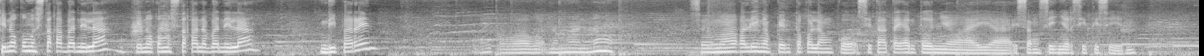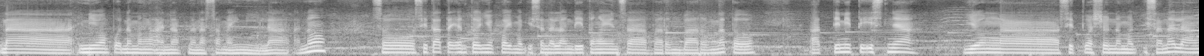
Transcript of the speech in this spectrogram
Kinukumusta ka ba nila? Kinukumusta ka na ba nila? Hindi pa rin? Ay, kawawa naman, no? So mga kalingap, kwento ko lang po, si Tatay Antonio ay ah, isang senior citizen na iniwan po ng mga anak na nasa Maynila. Ano? So si Tatay Antonio po ay mag-isa na lang dito ngayon sa barong-barong na to at tinitiis niya yung ah, sitwasyon na mag-isa na lang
